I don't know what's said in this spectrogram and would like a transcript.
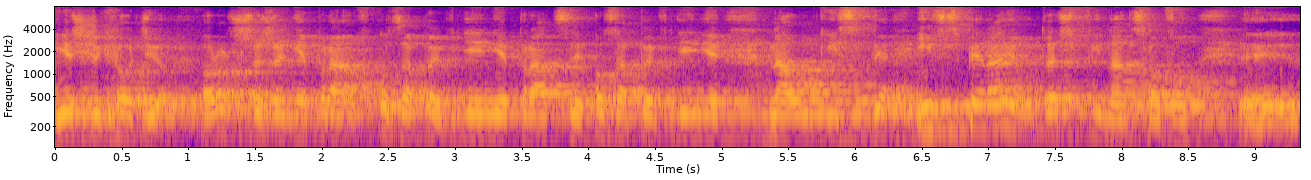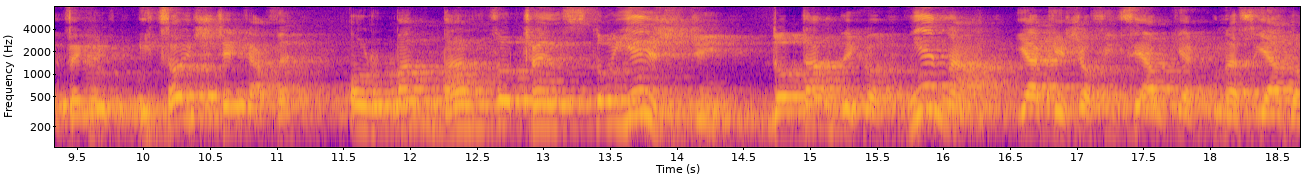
jeśli chodzi o rozszerzenie praw, o zapewnienie pracy, o zapewnienie nauki i wspierają też finansowo y, Węgrów. I co jest ciekawe, Orban bardzo często jeździ do tamtych, nie na jakieś oficjałki, jak u nas jadą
